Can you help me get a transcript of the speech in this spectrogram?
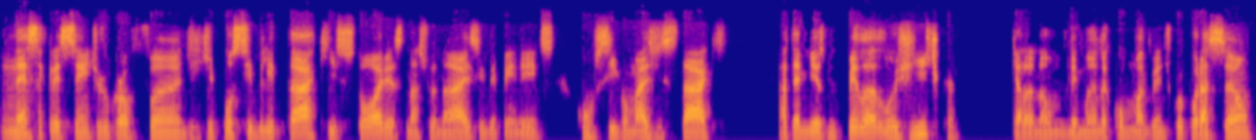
nessa crescente do crowdfunding, de possibilitar que histórias nacionais e independentes consigam mais destaque, até mesmo pela logística, que ela não demanda como uma grande corporação,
